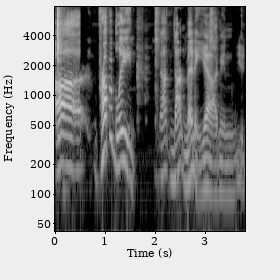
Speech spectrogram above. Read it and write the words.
Uh, probably not. Not many. Yeah, I mean, you,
